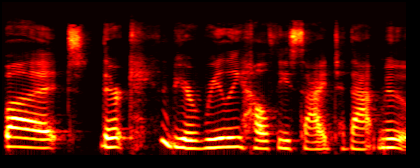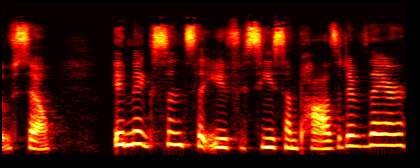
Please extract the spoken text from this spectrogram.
but there can be a really healthy side to that move. So it makes sense that you see some positive there,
